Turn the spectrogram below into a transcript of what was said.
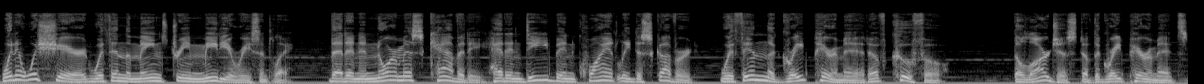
When it was shared within the mainstream media recently that an enormous cavity had indeed been quietly discovered within the Great Pyramid of Khufu, the largest of the Great Pyramids,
